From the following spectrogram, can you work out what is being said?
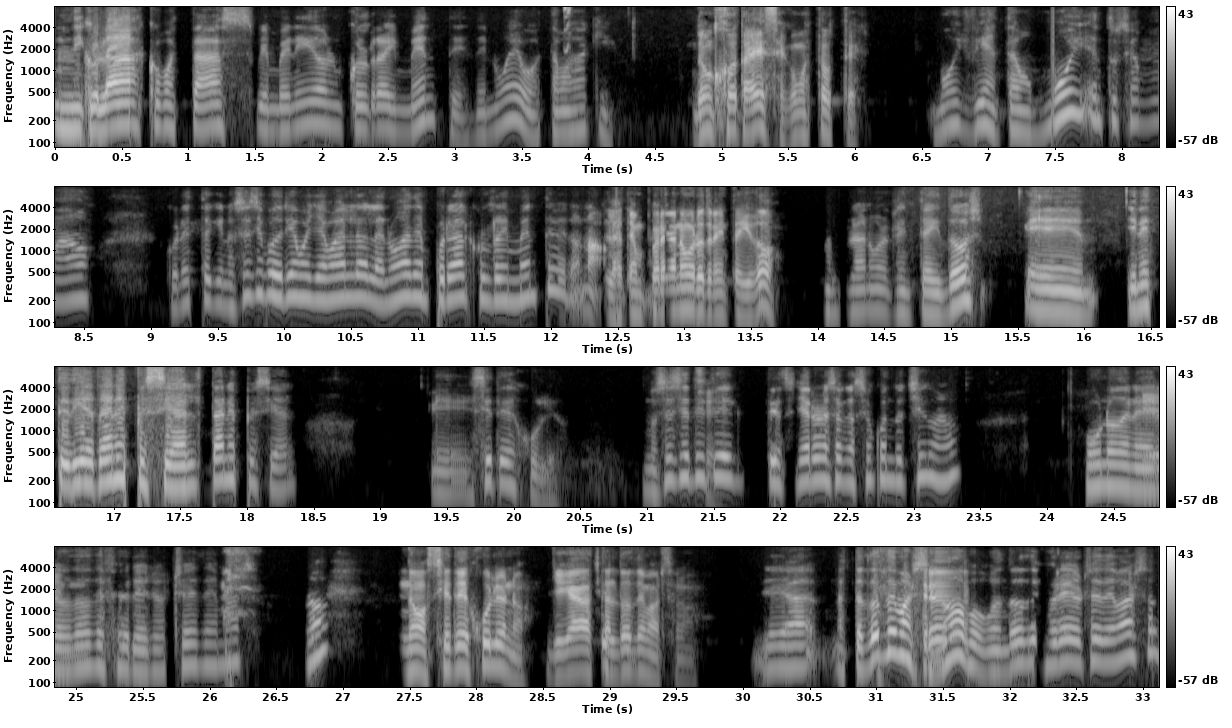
Nicolás, ¿cómo estás? Bienvenido en Colray Mente, de nuevo, estamos aquí. Don JS, ¿cómo está usted? Muy bien, estamos muy entusiasmados con esta que no sé si podríamos llamarla la nueva temporada del Colray Mente, pero no. La temporada número 32. Temporada número 32. Eh, en este día tan especial, tan especial, eh, 7 de julio. No sé si a ti Sí. te, te enseñaron esa canción cuando chico, ¿no? 1 de enero, Eh, 2 de febrero, 3 de marzo, ¿no? No, 7 de julio no. Llegaba hasta el 2 de marzo. ¿no? Ya, hasta el 2 de marzo, no, pues, con 2 de febrero, 3 de marzo,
